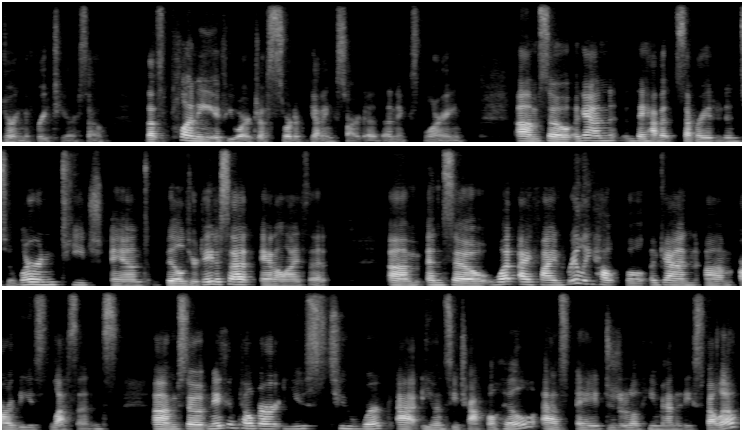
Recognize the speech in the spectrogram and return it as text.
during the free tier. So that's plenty if you are just sort of getting started and exploring. Um, so again, they have it separated into learn, teach, and build your data set, analyze it. Um, and so what I find really helpful, again, um, are these lessons. Um, so Nathan Kelber used to work at UNC Chapel Hill as a digital humanities fellow.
